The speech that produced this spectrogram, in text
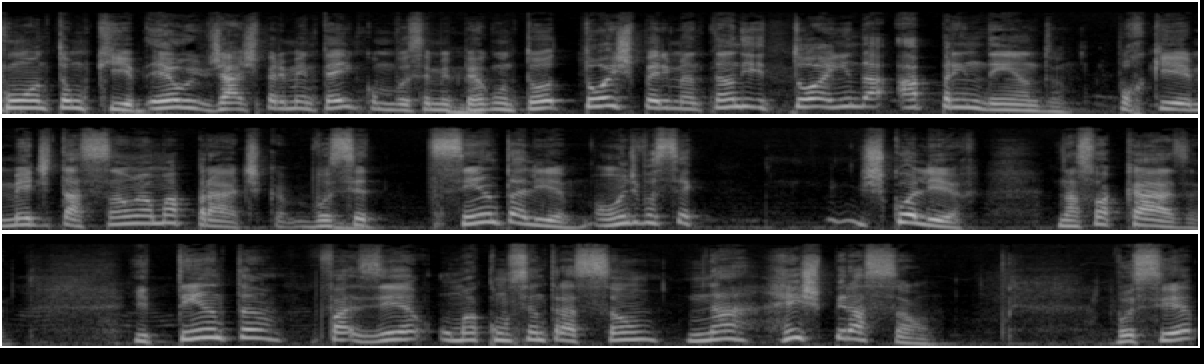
contam que eu já experimentei, como você me uhum. perguntou, estou experimentando e estou ainda aprendendo. Porque meditação é uma prática. Você uhum. senta ali, onde você escolher, na sua casa, e tenta fazer uma concentração na respiração. Você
